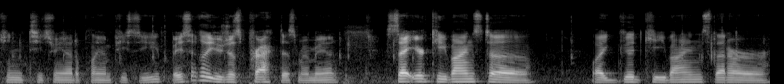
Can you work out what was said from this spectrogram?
Can you teach me how to play on PC? Basically, you just practice, my man. Set your keybinds to, like, good keybinds that are,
